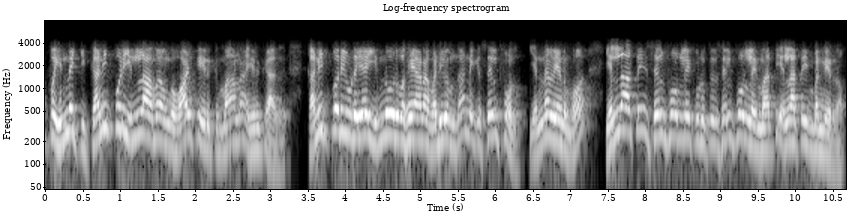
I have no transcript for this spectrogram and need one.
அப்போ இன்னைக்கு கணிப்பொறி இல்லாமல் உங்கள் வாழ்க்கை இருக்குமானா இருக்காது. கணிப்பொறியுடைய இன்னொரு வகையான வடிவம் தான் இன்னைக்கு செல்ஃபோன் என்ன வேணுமோ எல்லாத்தையும் செல்ஃபோன்லேயே கொடுத்து செல்ஃபோனில் மாற்றி எல்லாத்தையும் பண்ணிடுறோம்.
